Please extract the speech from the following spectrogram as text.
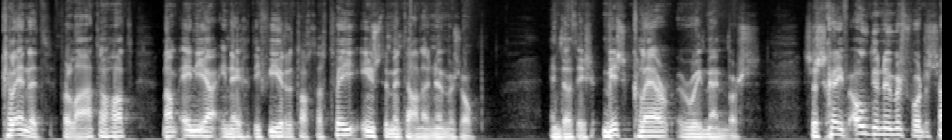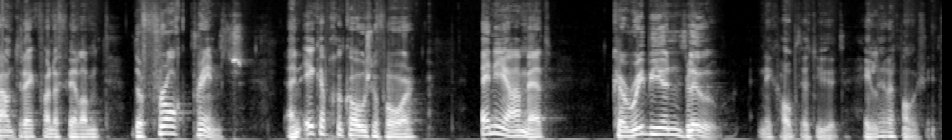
Clanet verlaten had, nam Enya in 1984 twee instrumentale nummers op. En dat is Miss Claire Remembers. Ze schreef ook de nummers voor de soundtrack van de film The Frog Prince. En ik heb gekozen voor Enya met Caribbean Blue. En ik hoop dat u het heel erg mooi vindt.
